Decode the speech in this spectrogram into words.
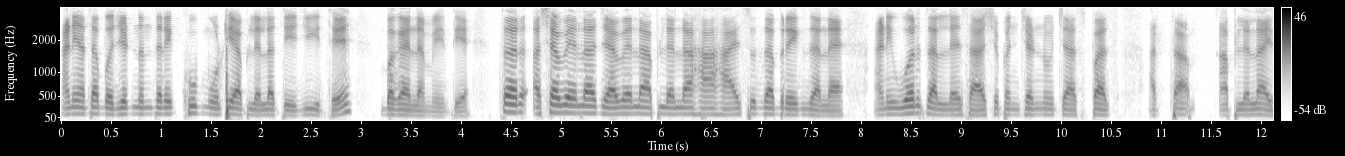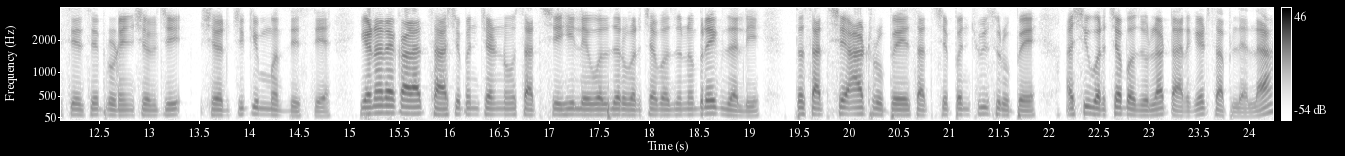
आणि आता बजेटनंतर एक खूप मोठी आपल्याला तेजी इथे बघायला मिळते. तर अशा वेळेला ज्या वेळेला आपल्याला हा हायसुद्धा ब्रेक झाला आहे आणि वर चाललंय सहाशे पंच्याण्णवच्या आसपास आत्ता आपल्याला आय सी आय सी प्रुडेन्शियलची शेअरची किंमत दिसते. येणाऱ्या काळात सहाशे पंच्याण्णव सातशे ही लेवल जर वरच्या बाजूनं ब्रेक झाली तर सातशे आठ रुपये सातशे पंचवीस रुपये अशी वरच्या बाजूला टार्गेट्स आपल्याला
